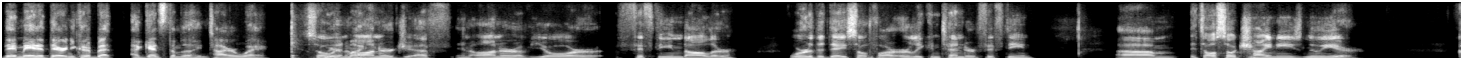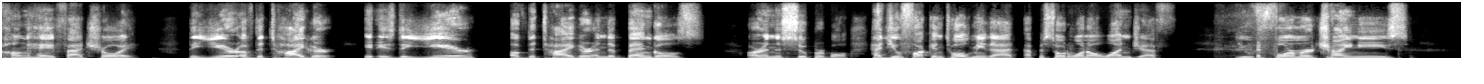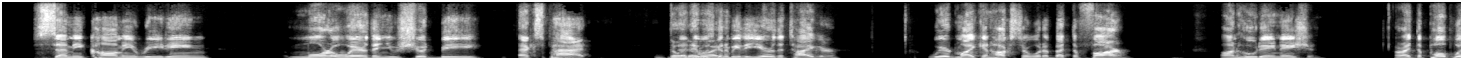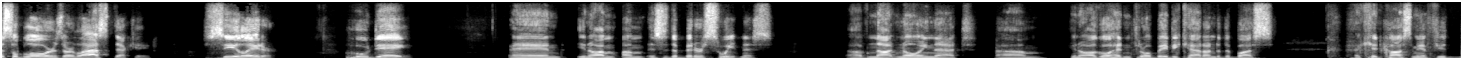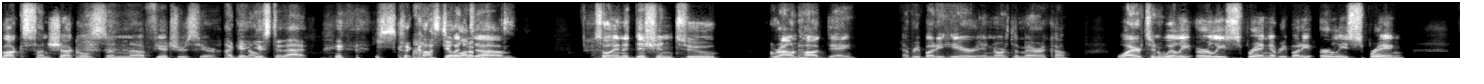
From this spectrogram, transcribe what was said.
they made it there and you could have bet against them the entire way. So Weird in Mike. honor, Jeff, in honor of your fifteen dollar word of the day so far, early contender fifteen. Um, it's also Chinese New Year, Kung Hei Fat Choi, the year of the tiger. It is the year of the tiger, and the Bengals are in the Super Bowl. Had you fucking told me that episode one hundred one, Jeff, you former Chinese semi-commie reading more aware than you should be expat. That it was going to be the year of the tiger. Weird mike and huckster would have bet the farm on Who Dey Nation. All right the pope whistleblowers are last decade. See you later. Who Dey and you know i'm, I'm this is the bittersweetness of not knowing that um you know i'll go ahead and throw a baby cat under the bus that kid cost me a few bucks on shekels and uh, futures here I you get know. used to that. it's going to cost you a lot of bucks. um, so, in addition to Groundhog Day, everybody here in North America, Wiarton Willie, early spring, everybody, early spring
